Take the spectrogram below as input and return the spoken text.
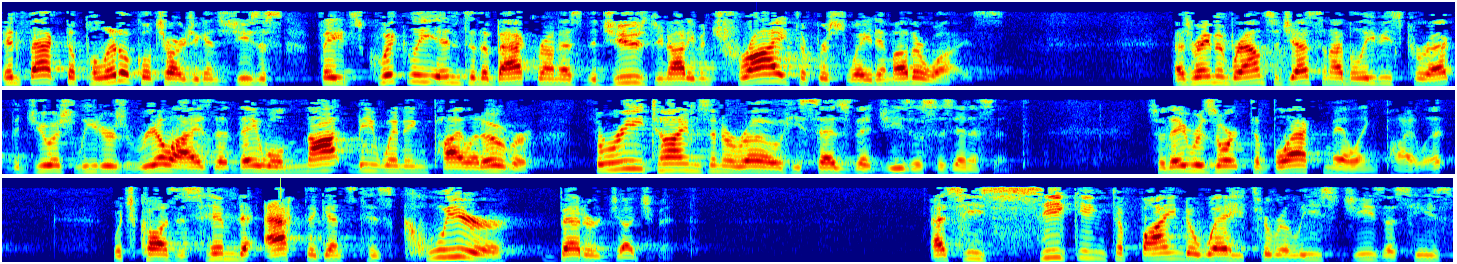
In fact, the political charge against Jesus fades quickly into the background as the Jews do not even try to persuade him otherwise. As Raymond Brown suggests, and I believe he's correct, the Jewish leaders realize that they will not be winning Pilate over. Three times in a row he says that Jesus is innocent. So they resort to blackmailing Pilate, which causes him to act against his clear better judgment. As he's seeking to find a way to release Jesus, he's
